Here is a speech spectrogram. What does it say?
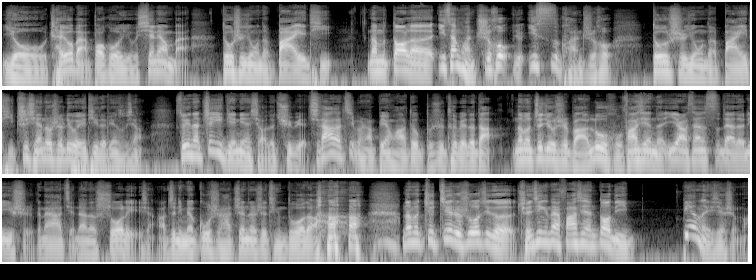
有柴油版，包括有限量版，都是用的八 AT，那么到了一三款之后，就一四款之后。都是用的八 AT，之前都是六 AT 的变速箱，所以呢，这一点点小的区别，其他的基本上变化都不是特别的大。那么这就是把路虎发现的一二三四代的历史跟大家简单的说了一下啊，这里面故事还真的是挺多的。哈哈。那么就接着说这个全新一代发现到底变了一些什么？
